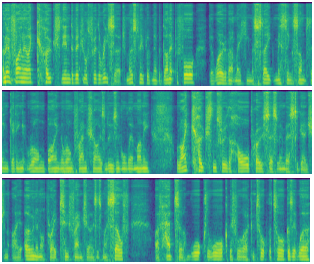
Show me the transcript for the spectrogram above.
And then finally, I coach the individual through the research. Most people have never done it before. They're worried about making a mistake, missing something, getting it wrong, buying the wrong franchise, losing all their money. Well, I coach them through the whole process of investigation. I own and operate two franchises myself. I've had to walk the walk before I can talk the talk, as it were.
